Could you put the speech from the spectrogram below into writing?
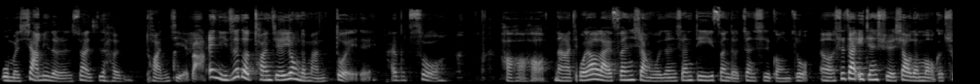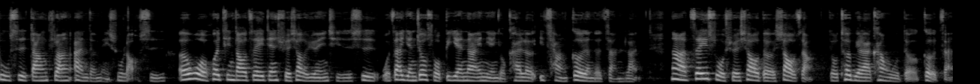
我们下面的人算是很团结吧。哎，你这个团结用的蛮对的，还不错。好好好，那我要来分享我人生第一份的正式工作，呃，是在一间学校的某个处室当专案的美术老师。而我会进到这一间学校的原因，其实是我在研究所毕业那一年有开了一场个人的展览。那这一所学校的校长。有特别来看我的个展，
